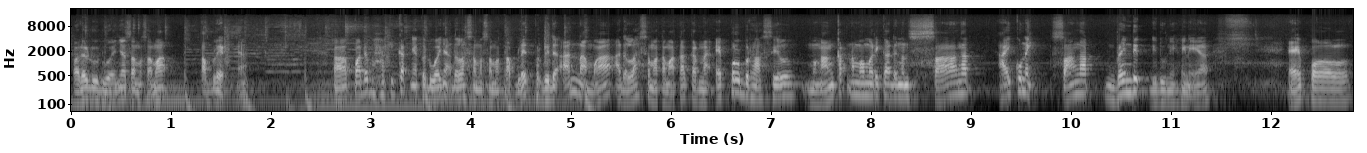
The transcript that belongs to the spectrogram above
padahal dua-duanya sama-sama tablet ya Uh, pada hakikatnya keduanya adalah sama-sama tablet. Perbedaan nama adalah semata-mata karena Apple berhasil mengangkat nama mereka dengan sangat ikonik, sangat branded di dunia ini ya. Apple,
